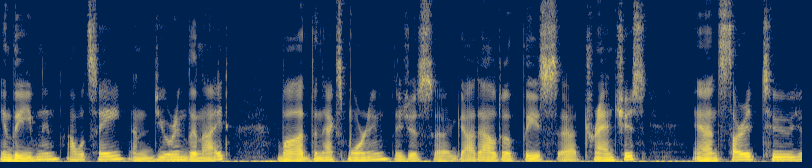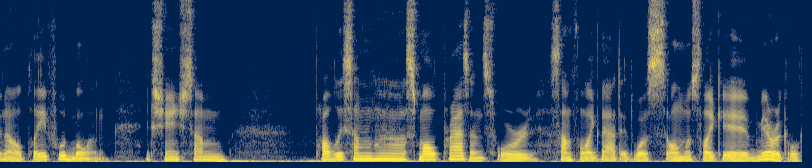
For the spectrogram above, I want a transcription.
in the evening, I would say, and during the night. But the next morning, they just uh, got out of these uh, trenches and started to, you know, play football and exchange some probably some uh, small presents or something like that. It was almost like a miracle.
